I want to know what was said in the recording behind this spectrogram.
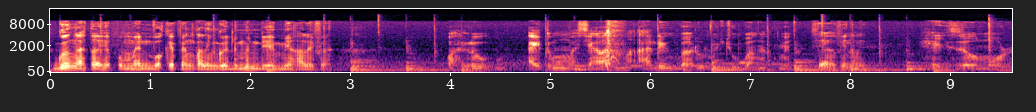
gue nggak tahu ya pemain bokep yang paling gue demen dia Mia Khalifa. Wah lu ah, itu mah masih yang lama. Ada yang baru lucu banget men. Siapa Vin namanya Hazel Moore.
